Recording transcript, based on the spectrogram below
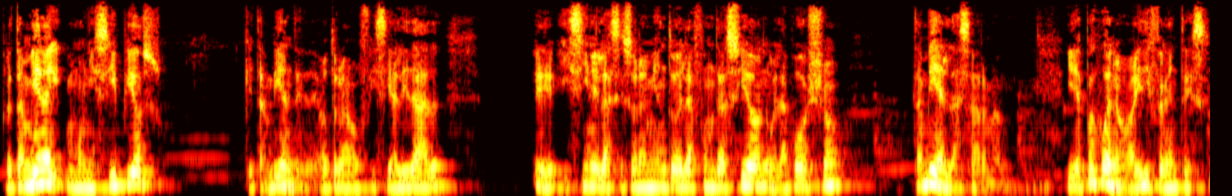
pero también hay municipios que también desde otra oficialidad eh, y sin el asesoramiento de la fundación o el apoyo, también las arman. Y después, bueno, hay diferentes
